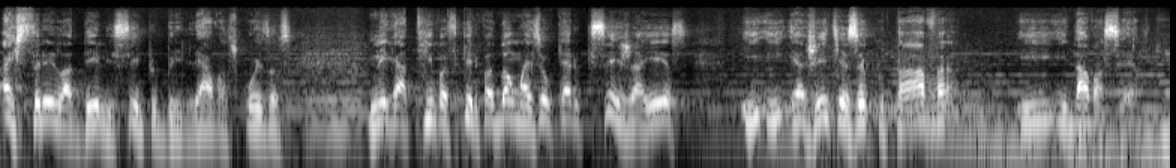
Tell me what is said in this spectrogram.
A estrela dele sempre brilhava, as coisas negativas que ele falava, não, mas eu quero que seja esse. E, e a gente executava e, e dava certo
